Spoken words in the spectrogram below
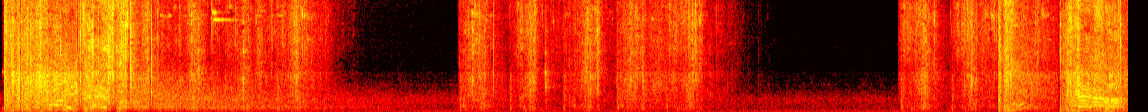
Volltreffer! Treffer!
